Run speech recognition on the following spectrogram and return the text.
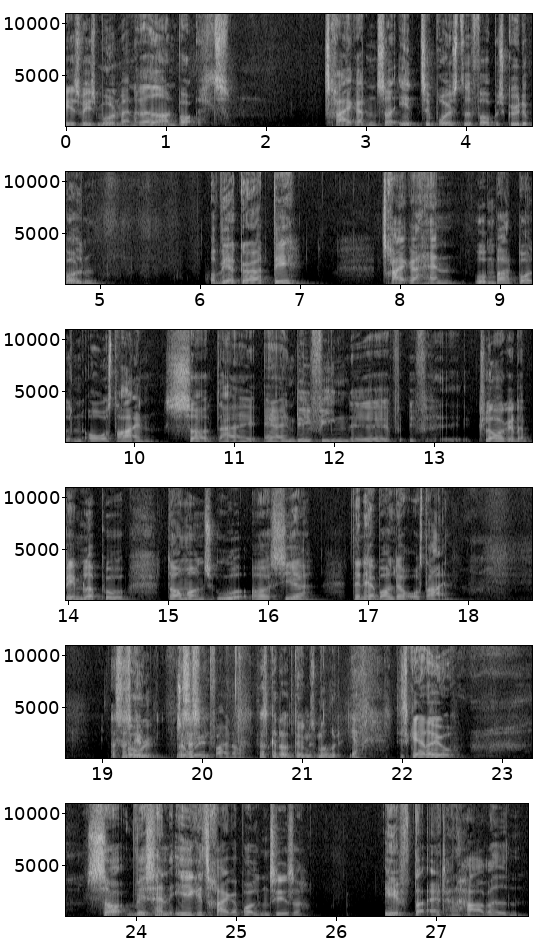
PSV's målmand redder en bold, trækker den så ind til brystet for at beskytte bolden, og ved at gøre det, trækker han åbenbart bolden over stregen, så der er en lille fin øh, klokke, der bimler på dommerens ur og siger, den her bold er over stregen. Og så skal, Mål, og så, 2-1 final. så skal der jo dømmes mål. Ja. Det skal der jo. Så hvis han ikke trækker bolden til sig, efter at han har reddet den,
